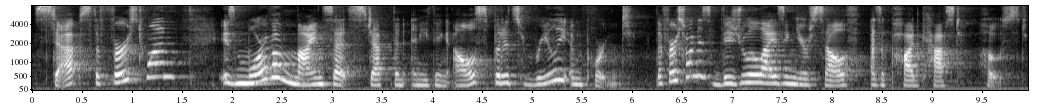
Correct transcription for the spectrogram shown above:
steps. The first one is more of a mindset step than anything else, but it's really important. The first one is visualizing yourself as a podcast host.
